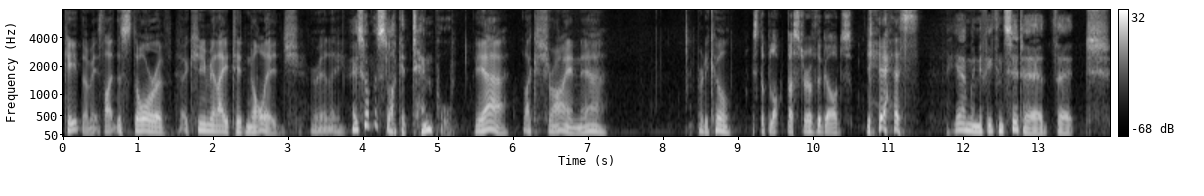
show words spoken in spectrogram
keep them. It's like the store of accumulated knowledge, really. It's almost like a temple. Yeah, like a shrine. Yeah, pretty cool. It's the blockbuster of the gods. Yes. Yeah, I mean, if you consider that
